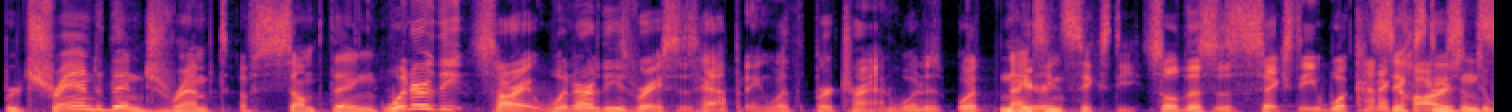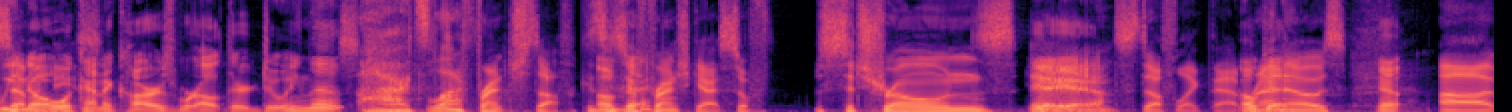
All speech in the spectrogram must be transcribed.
Bertrand then dreamt of something. when are the sorry? When are these races happening with Bertrand? What is what? period? 1960. So this is sixty. What kind of 60s cars do we know? What kind of cars were out there doing this? Ah, it's a lot of French stuff because Okay. are French guys. So Citroens Yeah, and yeah, yeah. stuff like that. Okay. Renaults. Yep. Uh,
